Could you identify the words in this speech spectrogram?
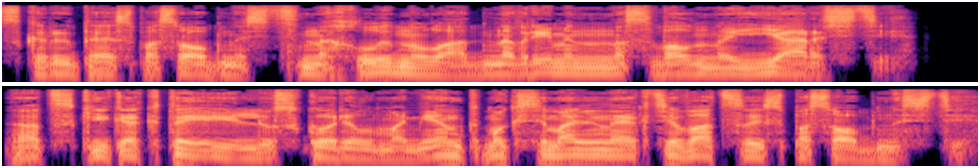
Скрытая способность нахлынула одновременно с волной ярости. Адский коктейль ускорил момент максимальной активации способности.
